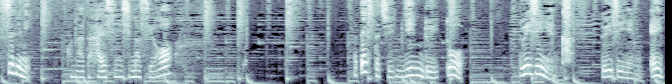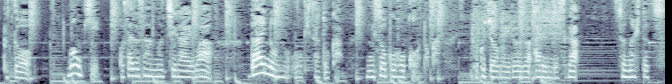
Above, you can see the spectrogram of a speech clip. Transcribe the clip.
すぐにこの後配信しますよ。私たち人類と類人猿か。類人猿、エイプとモンキー、お猿さんの違いは、大脳の大きさとか、二足歩行とか、特徴がいろいろあるんですが、その一つ、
